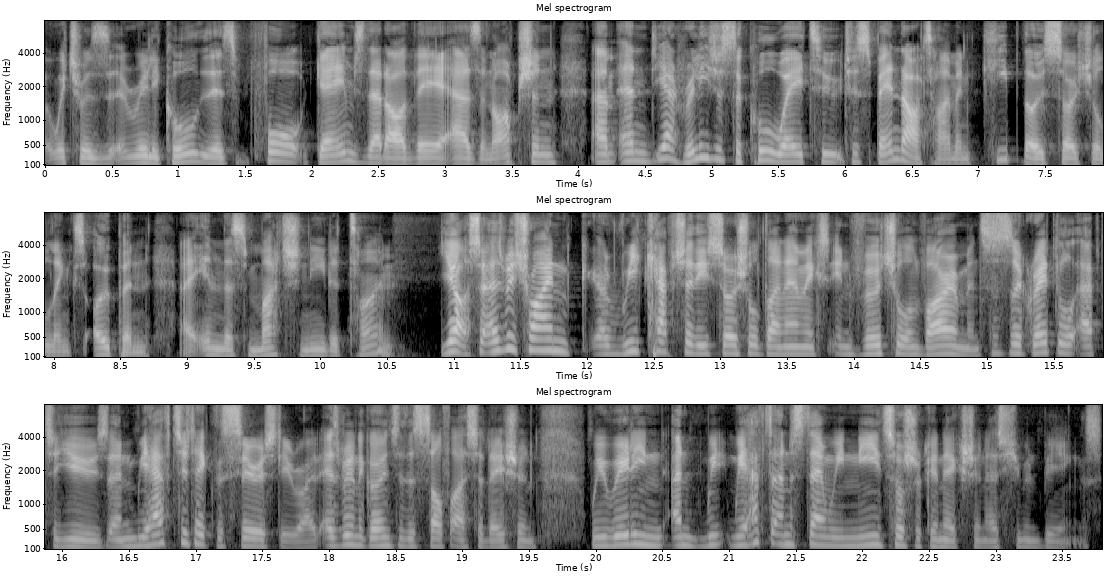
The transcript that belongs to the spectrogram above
which was really cool. There's four games that are there as an option, um, and yeah, really just a cool way to to spend our time and keep those social links open uh, in this much needed time. Yeah, so as we try and uh, recapture these social dynamics in virtual environments, this is a great little app to use, and we have to take this seriously, right? As we're going to go into this self isolation, we really and we, we have to understand we need social connection as human beings,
